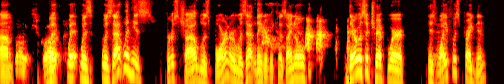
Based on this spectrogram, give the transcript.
Um, quotes, but quotes. wa- was was that when his first child was born, or was that later? Because I know there was a trip where his wife was pregnant,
